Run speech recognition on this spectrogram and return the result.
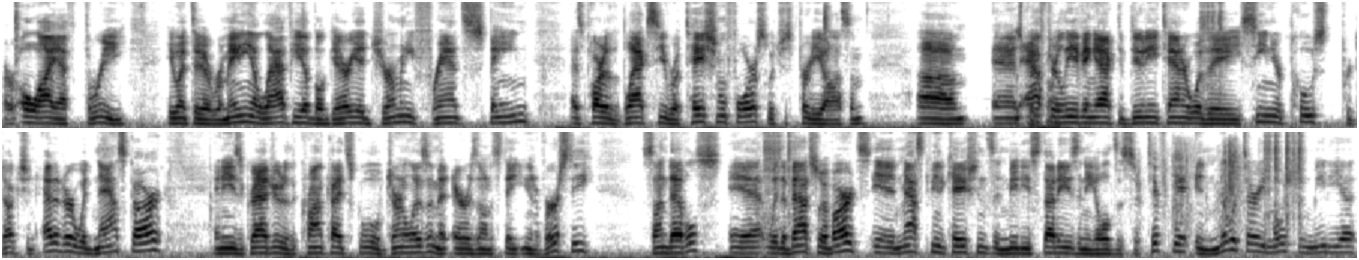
or OIF 3, he went to Romania, Latvia, Bulgaria, Germany, France, Spain as part of the Black Sea Rotational Force, which is pretty awesome. Um, and after leaving active duty, Tanner was a senior post production editor with NASCAR, and he's a graduate of the Cronkite School of Journalism at Arizona State University, Sun Devils, uh, with a Bachelor of Arts in Mass Communications and Media Studies, and he holds a certificate in Military Motion Media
